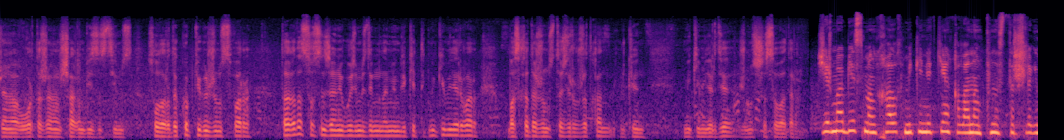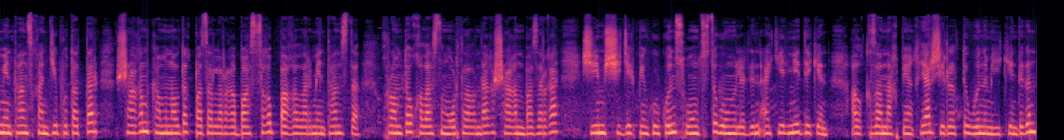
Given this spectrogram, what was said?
жаңағы орта жаңа шағын бизнес дейміз. Соларда көптеген жұмыс бар. Тағы да сосын және өзіміздің мына мемлекеттік мекемелер бар. Басқа да жұмыста жүріп жатқан үлкен мекемелерде жұмыс жасап жатыр. 25 мың халық мекен еткен қаланың тыныс тіршілігімен танысқан депутаттар шағын коммуналдық базарларға бас сұғып бағаларымен танысты. Хромтау қаласының орталығындағы шағын базарға жеміс жидек пен көкөніс оңтүстік өңірлерден әкелінеді екен. Ал қызанақ пен қияр жергілікті өнім екендігін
